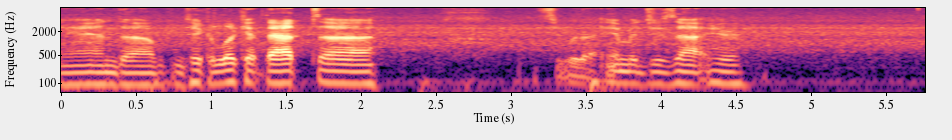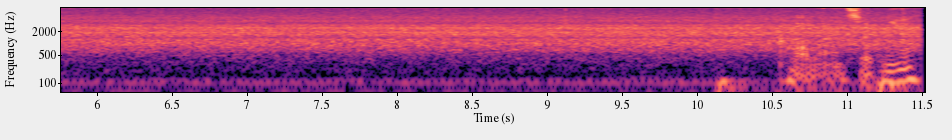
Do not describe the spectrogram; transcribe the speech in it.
And uh, we can take a look at that. Uh, let's see where that image is at here. Hold on a second here.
